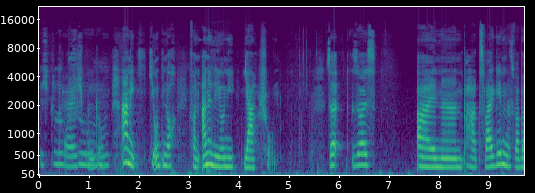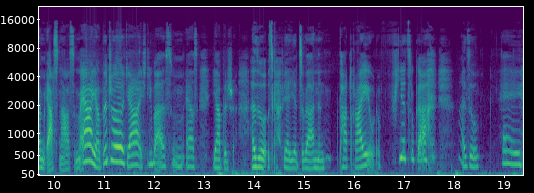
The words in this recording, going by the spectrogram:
Ich glaube Okay, ich bin dumm. Ah, nee, hier unten noch von Anne-Leonie. Ja, schon. So, soll es einen Part 2 geben? Das war beim ersten ASMR. Ja, bitte. Ja, ich liebe ASMR. Ja, bitte. Also, es gab ja jetzt sogar einen Part 3 oder 4 sogar. Also, hey.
